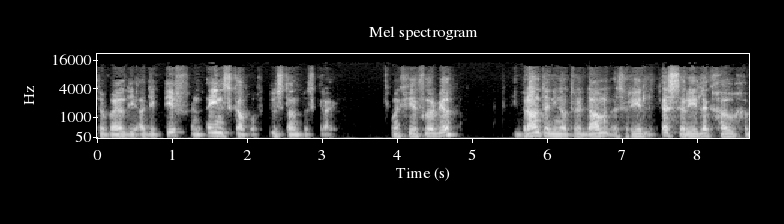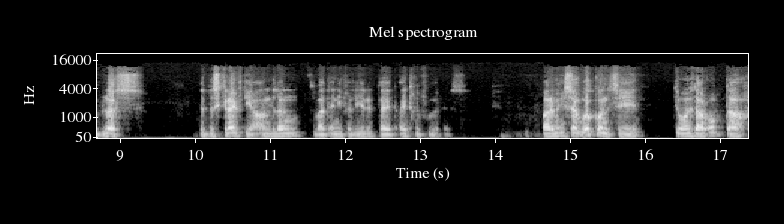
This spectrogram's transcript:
terwyl die adjektief 'n eienskap of toestand beskryf. Kom ek gee 'n voorbeeld. Die brand in die Notre Dame is redelik is redelik gou geblus. Dit beskryf die handeling wat in die verlede tyd uitgevoer is. Maar mense sou ook kon sê toe ons daar opdag,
